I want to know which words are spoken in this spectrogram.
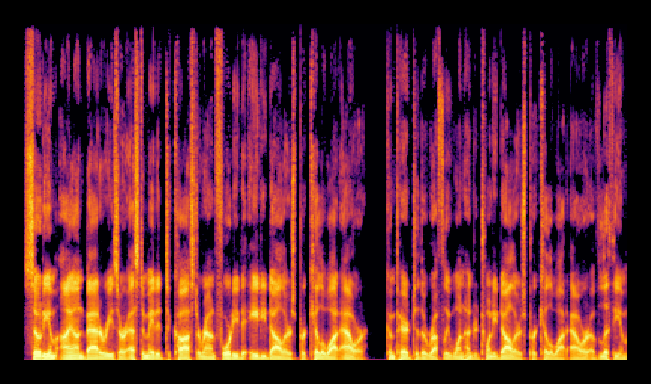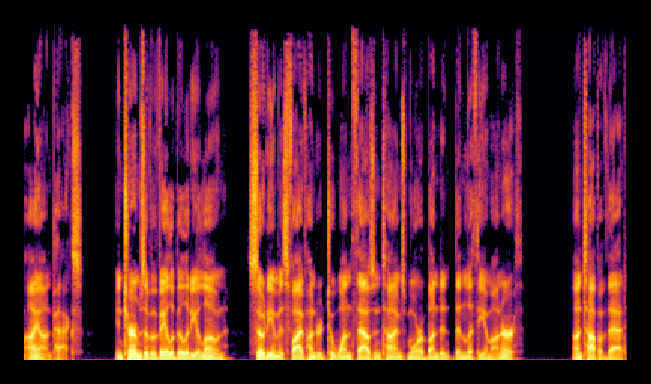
Sodium-ion batteries are estimated to cost around 40 to $80 per kilowatt hour, compared to the roughly $120 per kilowatt hour of lithium-ion packs. In terms of availability alone, sodium is 500 to 1,000 times more abundant than lithium on Earth. On top of that,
